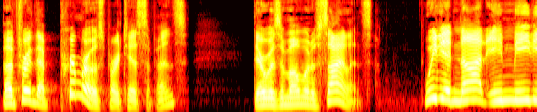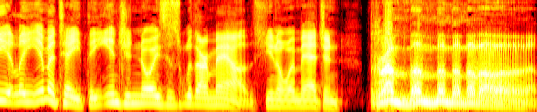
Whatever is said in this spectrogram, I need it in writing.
But for the Primrose participants, there was a moment of silence. We did not immediately imitate the engine noises with our mouths. You know, imagine brum, bum, bum, bum, bum,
